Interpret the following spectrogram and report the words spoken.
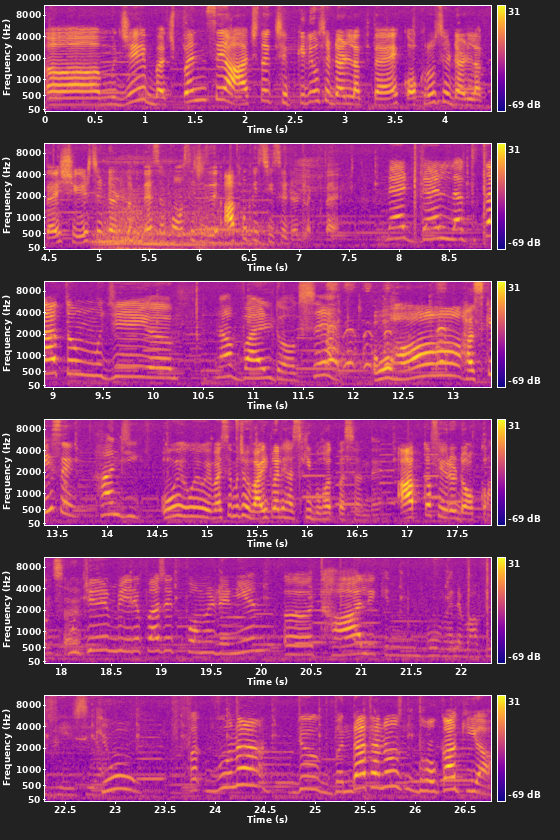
अ, मुझे बचपन से आज तक छिपकलियों से डर लगता है कॉकरोच से डर लगता है शेर से डर लगता है ऐसा कौन सी चीज़ें आपको किस चीज़ से डर लगता है? मैं डर लगता तो मुझे ना वाइल्ड डॉग से। ओ हाँ हस्की से? हाँ जी। ओए होए होए वैसे मुझे वाइट वाले हस्की बहुत पसंद है। आपका फेवरेट डॉग कौन सा है? मुझे मेरे पास एक पोमेरेनियन था लेकिन वो मैंने वापस भेज दिया। क्यों? वो ना जो बंदा था ना उसने धोखा किया।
